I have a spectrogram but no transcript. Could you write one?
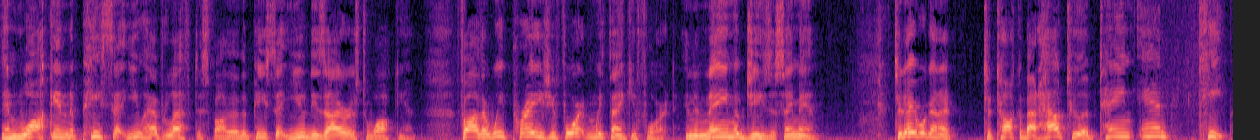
and walk in the peace that you have left us, Father, the peace that you desire us to walk in. Father, we praise you for it and we thank you for it. In the name of Jesus, amen. Today we're going to, to talk about how to obtain and keep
